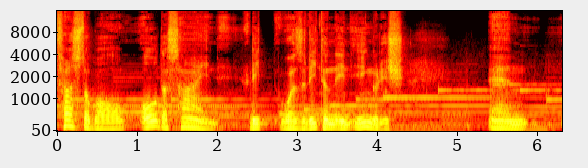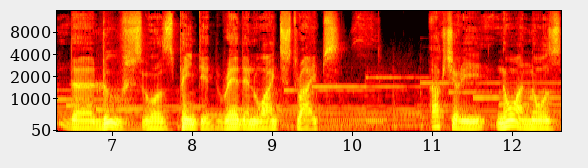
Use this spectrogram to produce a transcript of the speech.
first of all, all the sign was written in English and the roofs was painted red and white stripes. Actually, no one knows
